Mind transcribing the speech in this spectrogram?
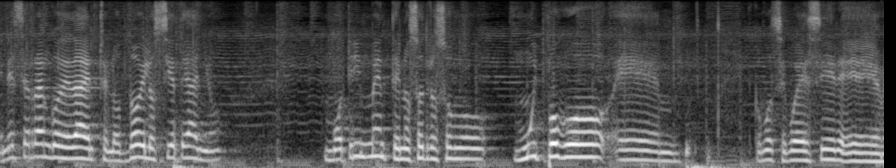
en ese rango de edad, entre los 2 y los 7 años, motrizmente nosotros somos muy poco, eh, ¿cómo se puede decir? Eh,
